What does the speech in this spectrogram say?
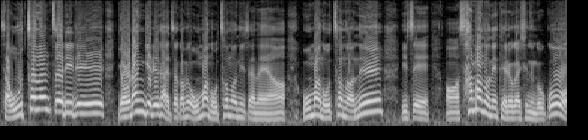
자 5천원짜리를 11개를 가져가면 5만 5천원이잖아요. 5만 5천원을 이제 어, 4만 원에 데려가시는 거고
